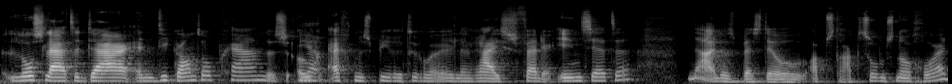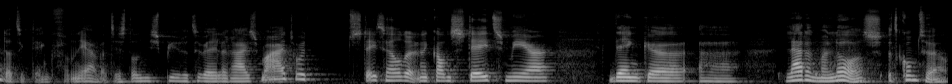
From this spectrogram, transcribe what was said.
loslaten daar en die kant op gaan. Dus ook Ja. echt mijn spirituele reis verder inzetten. Nou, dat is best heel abstract soms nog hoor. Dat ik denk van, ja, wat is dan die spirituele reis? Maar het wordt steeds helder en ik kan steeds meer denken, eh, laat het maar los. Het komt wel.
